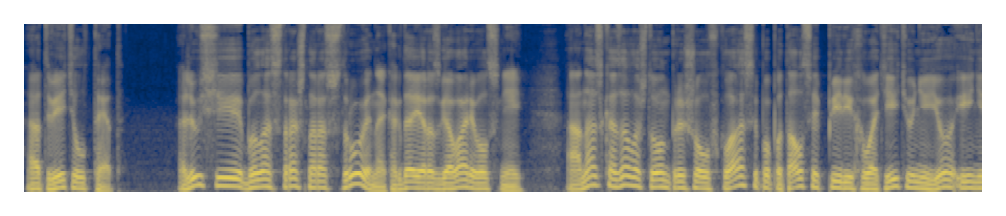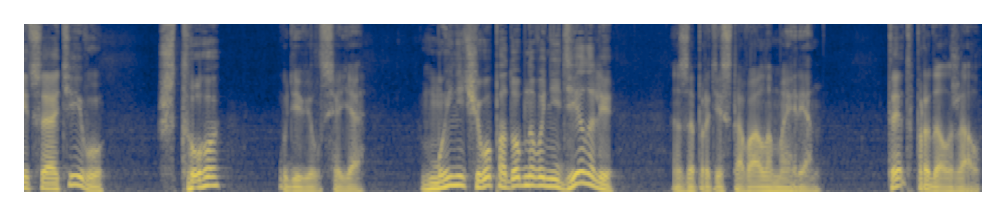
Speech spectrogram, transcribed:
Ответил Тед. Люси была страшно расстроена, когда я разговаривал с ней. Она сказала, что он пришел в класс и попытался перехватить у нее инициативу. «Что?» – удивился я. «Мы ничего подобного не делали!» – запротестовала Мэриан. Тед продолжал.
